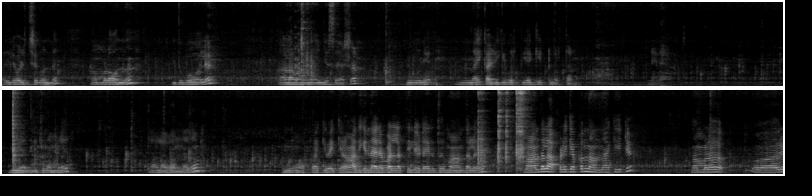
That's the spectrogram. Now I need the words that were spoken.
അതിൽ ഒഴിച്ചുകൊണ്ട് നമ്മളൊന്ന് ഇതുപോലെ കള വന്നതിന് ശേഷം മീൻ നന്നായി കഴുകി വൃത്തിയാക്കി ഇട്ട് കൊടുത്താണ്. ഇനി അതിലേക്ക് നമ്മൾ തള വന്നതും ഒന്ന് ഓഫാക്കി വെക്കാം അധികം നേരം വെള്ളത്തിലിടരുത് മാന്തൾ മാന്തൾ അപ്പോഴേക്കപ്പം നന്നാക്കിയിട്ട് നമ്മൾ ഒരു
